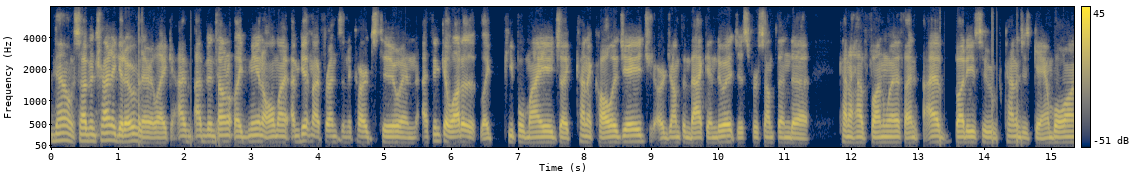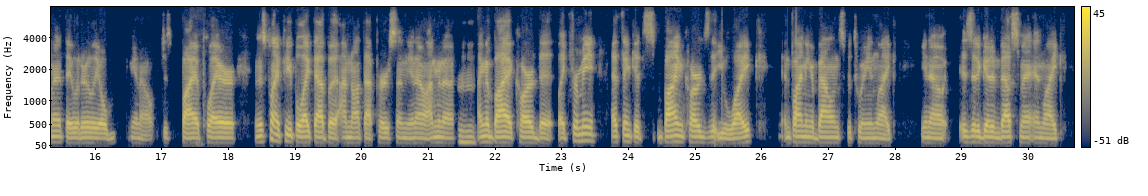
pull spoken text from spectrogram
No, so I've been trying to get over there. Like I've I've been telling like me and all my I'm getting my friends into cards too, and I think a lot of like people my age, like kind of college age, are jumping back into it just for something to kind of have fun with. I I have buddies who kind of just gamble on it. They literally will you know just buy a player. And there's plenty of people like that but i'm not that person you know i'm gonna mm-hmm. i'm gonna buy a card that like for me i think it's buying cards that you like and finding a balance between like you know is it a good investment and like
